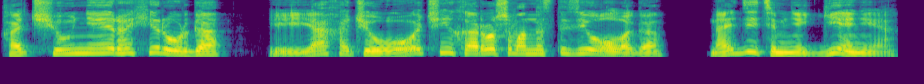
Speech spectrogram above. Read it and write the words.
Хочу нейрохирурга, и я хочу очень хорошего анестезиолога. Найдите мне гения.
